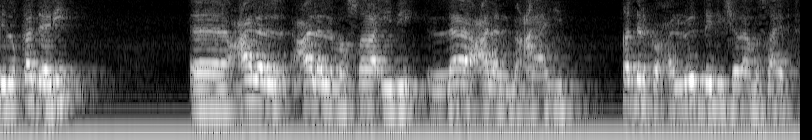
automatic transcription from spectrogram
bilqadari cala almasaa'ibi laa cala almacaayib. Qadarka waxaa loo deliishadaa masaa'ibta.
